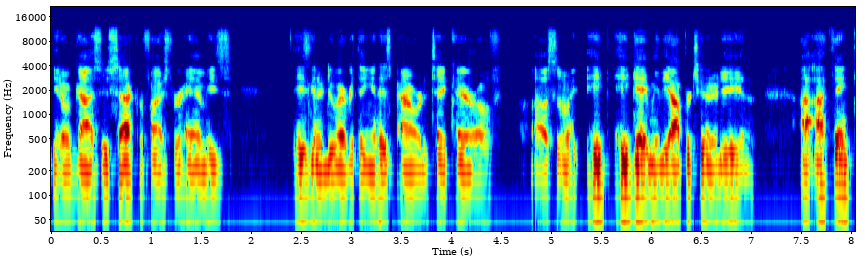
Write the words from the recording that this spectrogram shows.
you know guys who sacrifice for him, he's he's going to do everything in his power to take care of. Uh, so he he gave me the opportunity, and I, I think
